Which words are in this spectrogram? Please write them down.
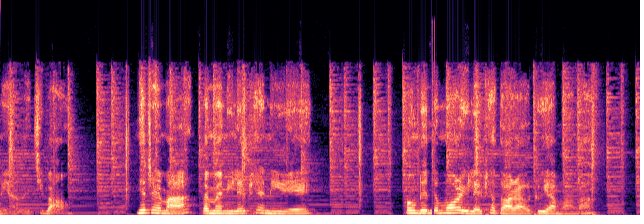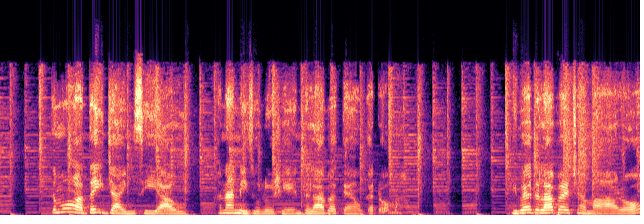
နေတာပဲကြည့်ပါဦး။ညက်ထဲမှာတမန်နေလည်းဖြတ်နေတယ်။ပုံတင်သမောတွေလည်းဖြတ်သွားတာကိုတွေ့ရမှာပါ။သမောကတိတ်အကြိုက်မစီရဘူး။ခဏနေဆိုလို့ရှိရင်ဒလားဘက်ကန်ကိုကတ်တော့မှာ။ဒီဘက်ဒလားဘက်ချမ်းမှာကတော့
